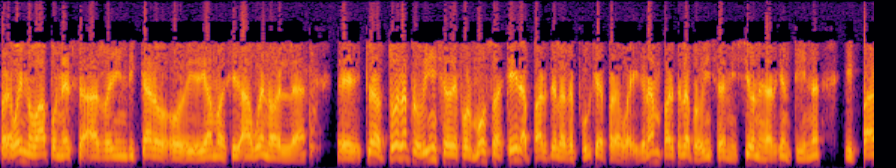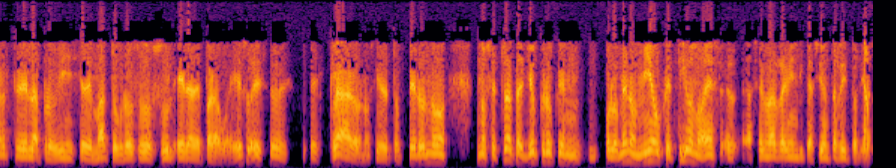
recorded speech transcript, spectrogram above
Paraguay no va a ponerse a reivindicar o, digamos decir, ah bueno, el, claro, toda la provincia de Formosa era parte de la República de Paraguay, gran parte de la provincia de Misiones de Argentina y parte de la provincia de Mato Grosso do Sul era de Paraguay. Eso, eso es claro, ¿no es cierto? Pero no, no se trata, yo creo que por lo menos mi objetivo no es eh, hacer una reivindicación territorial,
